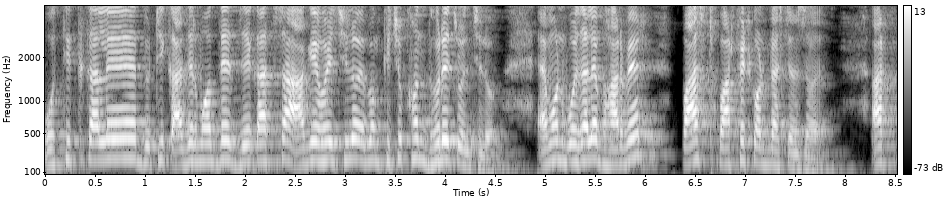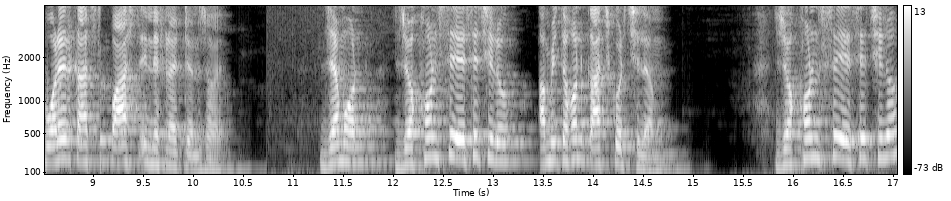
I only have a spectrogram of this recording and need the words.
অতীতকালে দুটি কাজের মধ্যে যে কাজটা আগে হয়েছিল এবং কিছুক্ষণ ধরে চলছিল, এমন বোঝালে ভার্বের পাস্ট পারফেক্ট কন্টিনিউয়াস টেন্স হয় আর পরের কাজটা পাস্ট ইনডেফিনাইট টেন্স হয়। যেমন, যখন সে এসেছিল, আমি তখন কাজ করছিলাম। যখন সে এসেছিল,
